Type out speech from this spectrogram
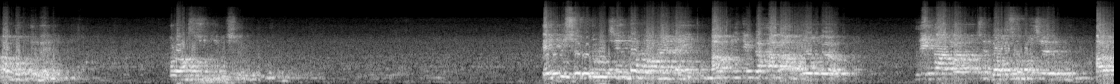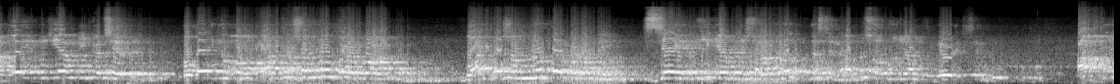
আপত্তি নেই। আশ্চর্য বিষয়। এই বিষয়ে কোনো চিন্তা ভাবনা নাই। আপনি যেটা হারাম বলবে কারবার করছেন ব্যবসা করছেন রুজি আপনি করছেন ওখান থেকে অর্থ সংগ্রহ করার পর, অর্থ সংগ্রহ করার পর আপনি সেই আপনি সরবরাহ করতেছেন, আপনি রুজি আপনি দেখছেন। আপনি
